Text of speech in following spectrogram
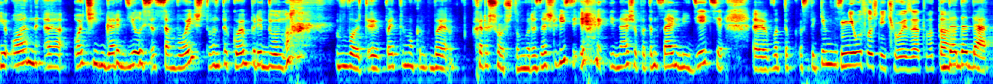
И он э, очень гордился собой, что он такое придумал. Вот, и поэтому как бы хорошо, что мы разошлись, и, и наши потенциальные дети э, вот так, с таким... Не услышь ничего из этого, да. Да-да-да.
